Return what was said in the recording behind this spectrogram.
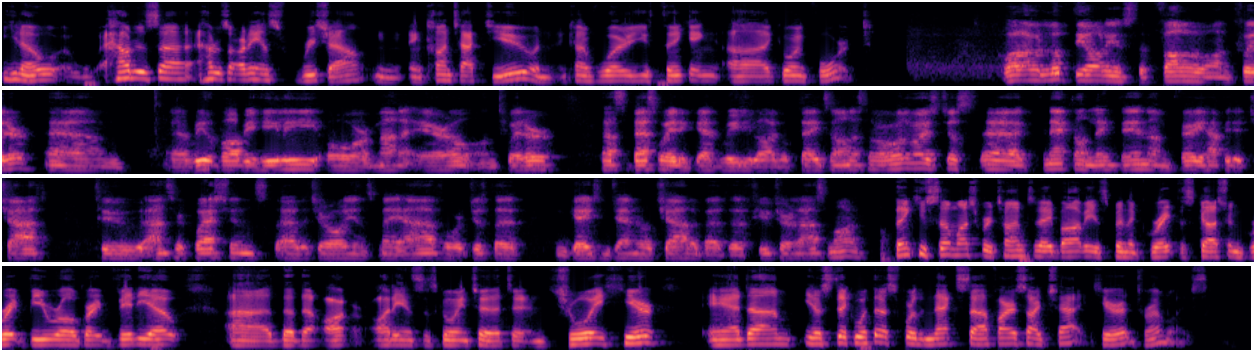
You know, how does uh, how does the audience reach out and, and contact you, and, and kind of what are you thinking uh, going forward? Well, I would love the audience to follow on Twitter, um, uh, Real Bobby Healy or Manna Aero on Twitter. That's the best way to get really live updates on us. Or otherwise, just uh, connect on LinkedIn. I'm very happy to chat, to answer questions uh, that your audience may have, or just to engage in general chat about the future of last mile. Thank you so much for your time today, Bobby. It's been a great discussion, great B roll, great video uh, that the au- audience is going to, to enjoy here. And, um, you know, stick with us for the next uh, fireside chat here at Drone Waves.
